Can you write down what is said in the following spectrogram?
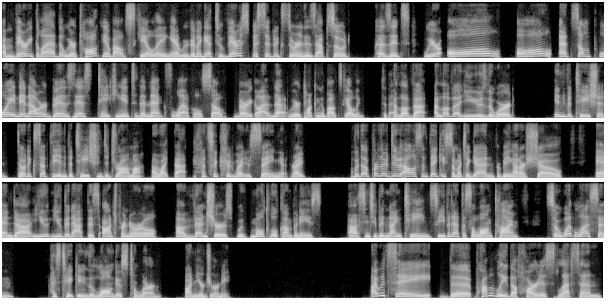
I'm very glad that we are talking about scaling and we're going to get to very specifics during this episode because it's, we are all all at some point in our business taking it to the next level. So very glad that we're talking about scaling today. I love that. I love that you use the word invitation. Don't accept the invitation to drama. I like that. That's a good way of saying it, right? Without further ado, Allison, thank you so much again for being on our show. And uh, you you've been at this entrepreneurial uh, ventures with multiple companies uh, since you've been 19. So you've been at this a long time. So what lesson has taken you the longest to learn on your journey? I would say the probably the hardest lesson,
